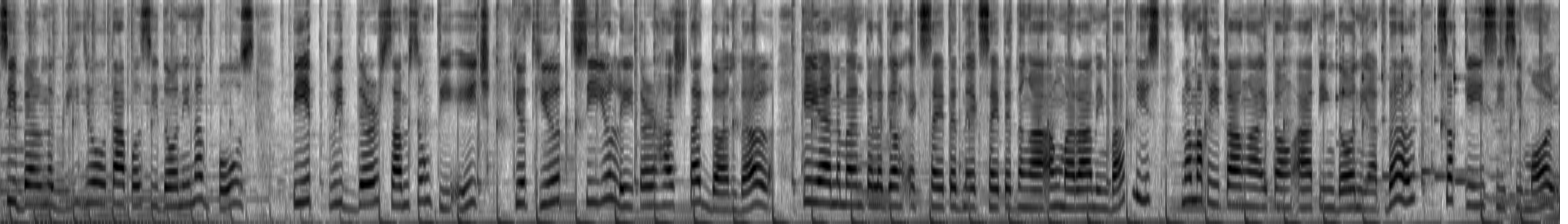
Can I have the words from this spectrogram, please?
Si Bel nag-video tapos si Donnie nag-post. Pit with their Samsung PH. Cute cute. See you later. Hashtag Don Bell. Kaya naman talagang excited na excited na nga ang maraming bubblies na makita nga itong ating Donnie at Bell sa KCC Mall.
